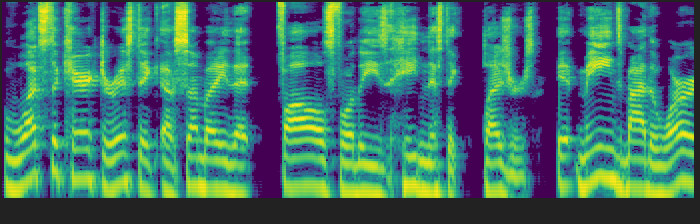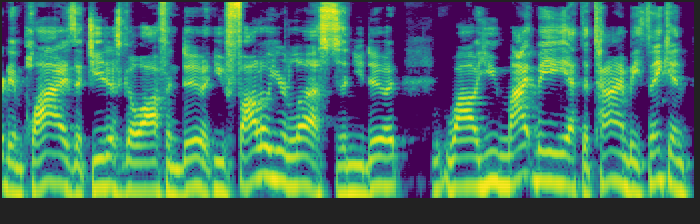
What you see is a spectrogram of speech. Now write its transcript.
What's the characteristic of somebody that falls for these hedonistic pleasures? It means by the word implies that you just go off and do it. You follow your lusts and you do it while you might be at the time be thinking,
